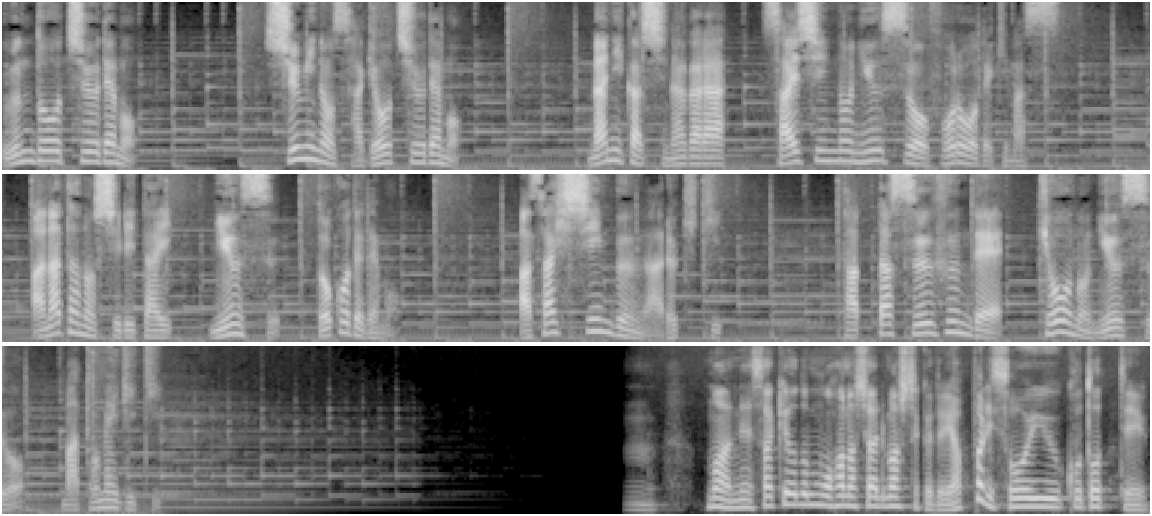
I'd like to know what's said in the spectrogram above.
運動中でも趣味の作業中でも何かしながら最新のニュースをフォローできます。あなたの知りたいニュースどこででも朝日新聞歩ききたった数分で今日のニュースをまとめ聞き。うん。まあね、先ほどもお話ありましたけど、やっぱりそういうことって、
